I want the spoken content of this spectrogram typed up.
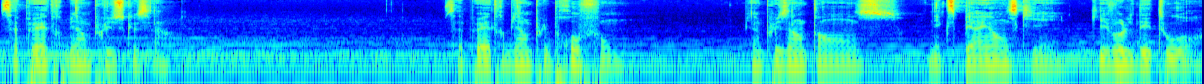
ça peut être bien plus que ça ça peut être bien plus profond, bien plus intense, une expérience qui, qui vaut le détour.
